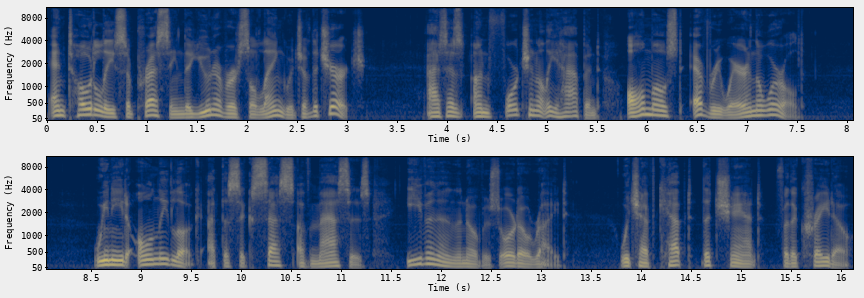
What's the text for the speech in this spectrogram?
and totally suppressing the universal language of the Church as has unfortunately happened almost everywhere in the world. We need only look at the success of masses, even in the Novus Ordo rite, which have kept the chant for the Credo,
